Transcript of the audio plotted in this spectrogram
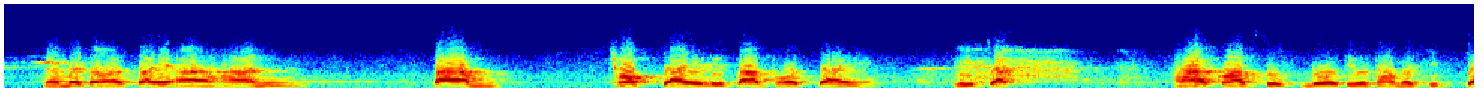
ๆไม่ต้องอาศัยอาหารตามชอบใจหรือตามพอใจ รู้จักหาความสุขโดยที่จะทำให้จิตใจ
